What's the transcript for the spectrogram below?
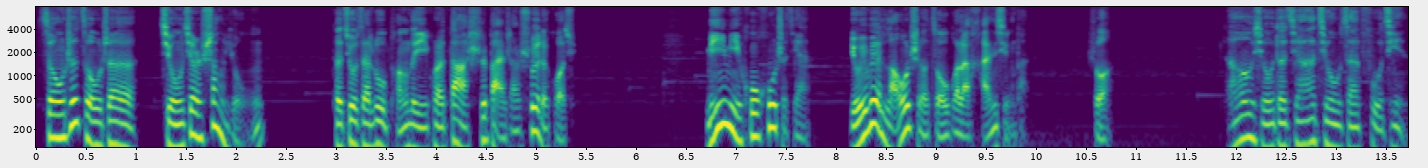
走着走着，酒劲上涌，他就在路旁的一块大石板上睡了过去。迷迷糊糊之间，有一位老者走过来喊醒他，说：“老朽的家就在附近，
